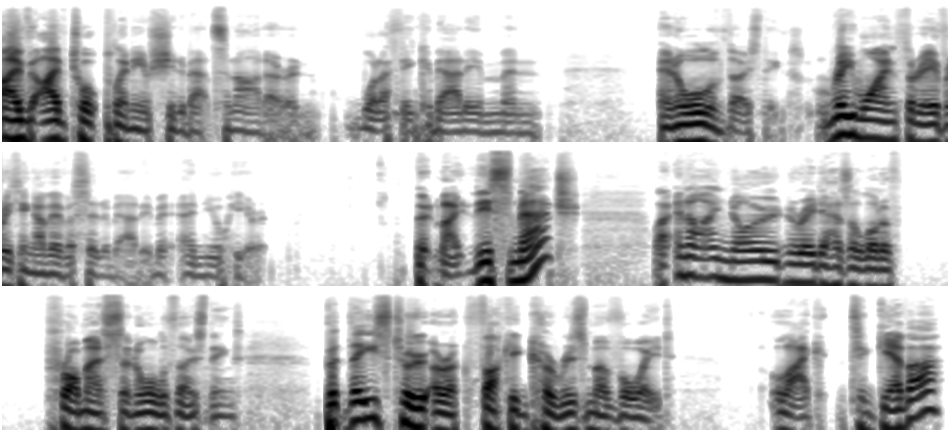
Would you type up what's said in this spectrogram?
I've I've talked plenty of shit about Sanada and what I think about him and and all of those things. Rewind through everything I've ever said about him and you'll hear it. But mate, this match, like, and I know Narita has a lot of promise and all of those things. But these two are a fucking charisma void. Like together,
